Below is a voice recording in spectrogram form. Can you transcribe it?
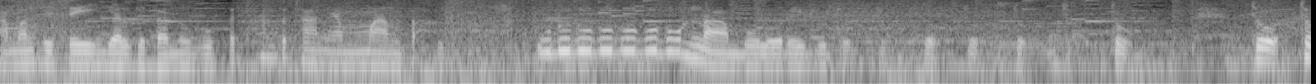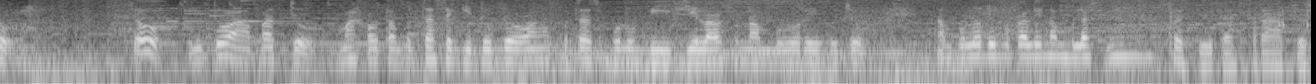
aman sih tinggal kita nunggu pecahan-pecahan yang mantap gitu. Udah, udah, udah, udah, enam puluh ribu cuk, cuk, cuk, cuk, cuk, cuk, cuk, cuk, cuk, itu apa cuk? Mahkota pecah segitu doang, pecah 10 biji langsung enam puluh ribu cuk, enam puluh ribu kali 16 hmm, sejuta seratus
